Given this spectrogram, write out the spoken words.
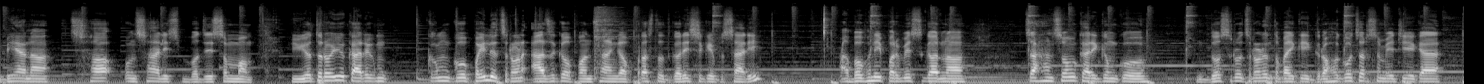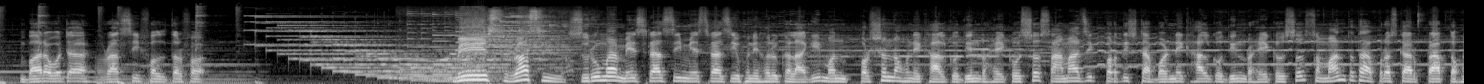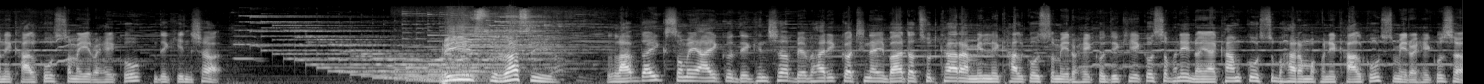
बिहान छ उन्चालिस बजेसम्म। यो कार्यक्रमको पहिलो चरण आजको पञ्चाङ्ग प्रस्तुत गरिसके पछाडि अब भने प्रवेश गर्न चाहन्छौँ कार्यक्रमको दोस्रो चरण तपाईँकै ग्रहगोचर समेटिएका बाह्रवटा राशिफलतर्फ। मेष राशि। सुरुमा मेष राशि मेष राशि हुनेहरूका लागि मन प्रसन्न हुने खालको दिन रहेको छ सामाजिक प्रतिष्ठा बढ्ने खालको दिन रहेको छ सम्मान तथा पुरस्कार प्राप्त हुने खालको समय रहेको देखिन्छ। लाभदायक समय आएको देखिन्छ। व्यावहारिक कठिनाइबाट छुटकारा मिल्ने खालको समय रहेको देखिएको छ भने नयाँ कामको शुभारम्भ हुने खालको समय रहेको छ।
